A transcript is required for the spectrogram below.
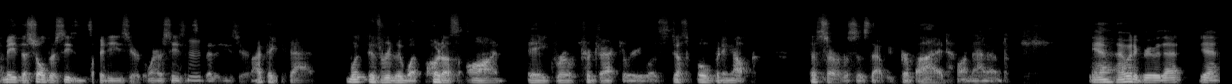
made the shoulder seasons a bit easier. The winter seasons Mhm. a bit easier. I think that is really what put us on a growth trajectory was just opening up the services that we provide on that end. Yeah, I would agree with that. Yeah.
